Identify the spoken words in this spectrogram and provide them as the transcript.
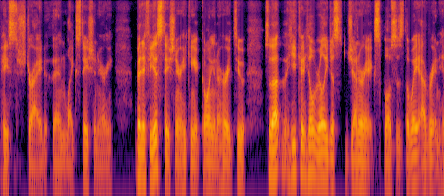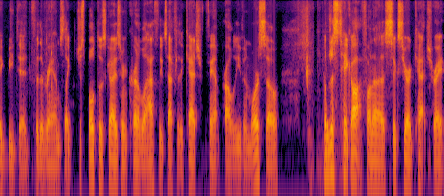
paced stride than like stationary. But if he is stationary, he can get going in a hurry too. So that he can he'll really just generate explosives the way Everett and Higbee did for the Rams. Like just both those guys are incredible athletes after the catch. Fant probably even more so. He'll just take off on a six yard catch, right?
